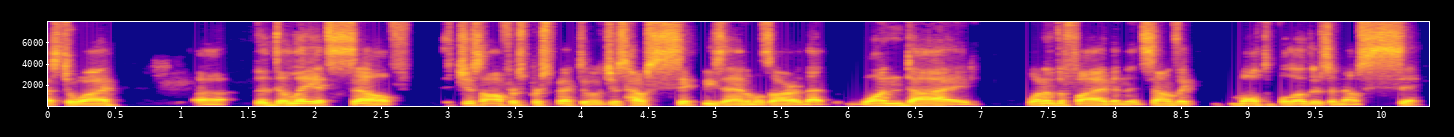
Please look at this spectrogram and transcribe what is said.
as to why. Uh, the delay itself it just offers perspective of just how sick these animals are. That one died, one of the five, and it sounds like multiple others are now sick.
